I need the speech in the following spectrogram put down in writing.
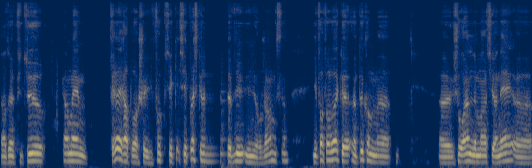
dans un futur quand même très rapproché. Il faut, c'est, presque devenu une urgence. Il va falloir que, un peu comme euh, euh, Joanne le mentionnait, euh,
